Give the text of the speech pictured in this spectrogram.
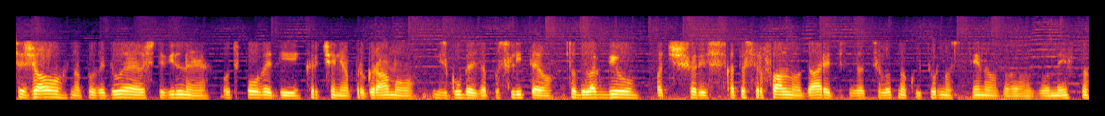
se žal napovedujejo številne odpovedi, krčenja programov, izgube zaposlitev. To bi lahko bil pač res katastrofalno udarec za celotno kulturno sceno v, v mestu.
